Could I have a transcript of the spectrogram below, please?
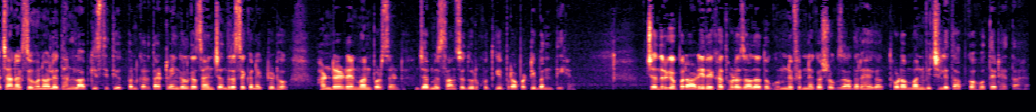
अचानक से होने वाले धन लाभ की स्थिति उत्पन्न करता है। ट्रेंगल का साइन चंद्र से कनेक्टेड हो हंड्रेड एंड वन परसेंट जन्म स्थान से दूर खुद की प्रॉपर्टी बनती है। चंद्र के ऊपर आड़ी रेखा थोड़ा ज़्यादा तो घूमने फिरने का शौक ज़्यादा रहेगा, थोड़ा मन विचलित आपका होते रहता है।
